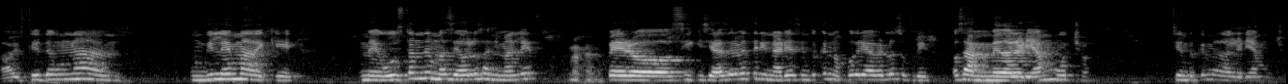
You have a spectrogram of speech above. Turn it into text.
Ay, es que tengo una, un dilema de que me gustan demasiado los animales, Ajá. pero si quisiera ser veterinaria, siento que no podría verlos sufrir. O sea, me dolería mucho. Siento que me dolería mucho.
